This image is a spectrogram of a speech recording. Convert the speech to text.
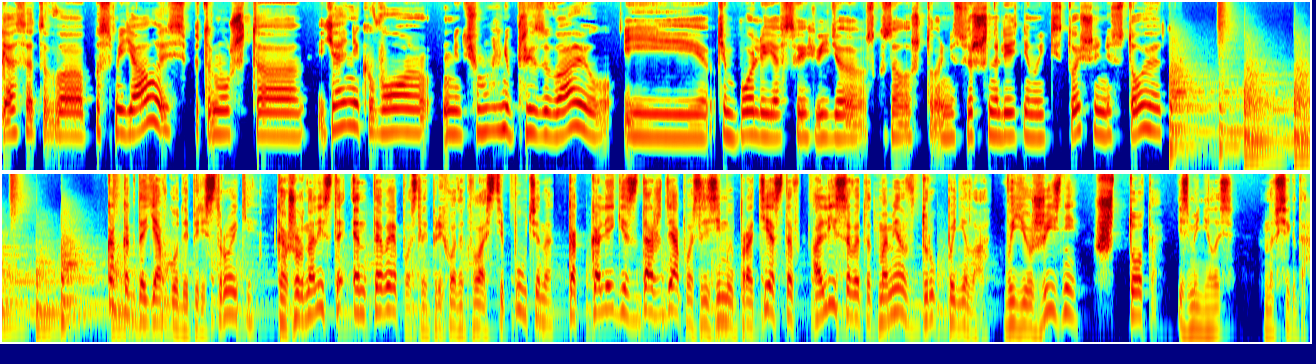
Я с этого посмеялась, потому что я никого ни к чему не призываю. И тем более я в своих видео сказала, что несовершеннолетним идти точно не стоит. Как когда я в годы перестройки, как журналисты НТВ после прихода к власти Путина, как коллеги с «Дождя» после зимы протестов, Алиса в этот момент вдруг поняла, в ее жизни что-то изменилось навсегда.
